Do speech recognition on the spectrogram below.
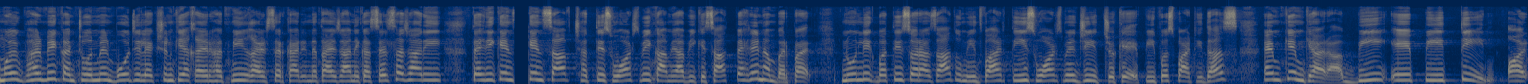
मुल्क भर में कंटोनमेंट बोर्ड इलेक्शन के गैर हतमी गैर सरकारी नतज आने का सिलसिला जारी। तहरीक इंसाफ छत्तीस वार्ड्स में कामयाबी के साथ पहले नंबर पर। नून लीग बत्तीस और आज़ाद उम्मीदवार तीस वार्ड्स में जीत चुके। पीपल्स पार्टी दस एम के एम ग्यारह बी ए पी तीन और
